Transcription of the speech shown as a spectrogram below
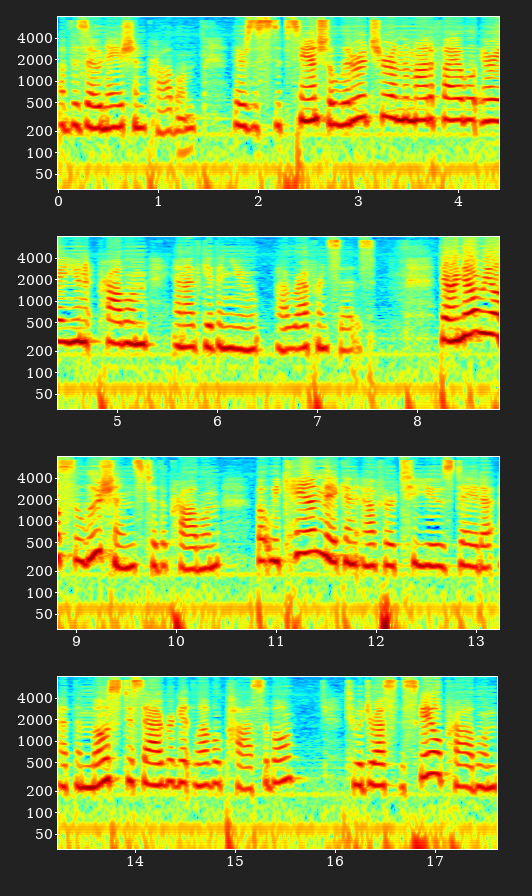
of the zonation problem. There's a substantial literature on the modifiable areal unit problem, and I've given you uh, references. There are no real solutions to the problem, but we can make an effort to use data at the most disaggregate level possible to address the scale problem,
